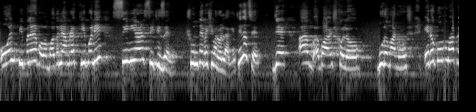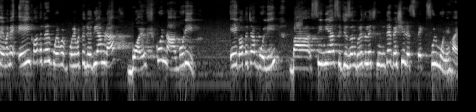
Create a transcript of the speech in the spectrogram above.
ওল্ড পিপলের বদলে আমরা কি বলি? সিনিয়র সিটিজেন শুনতে বেশি ভালো লাগে, ঠিক আছে? যে বয়স্ক লোক, বুড়ো মানুষ এরকমভাবে মানে এই কথাটার পরিব- পরিবর্তে যদি আমরা বয়স্ক নাগরিক এই কথাটা বলি বা সিনিয়র সিটিজেন বলি, তাহলে শুনতে বেশি রেসপেক্টফুল মনে হয়।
